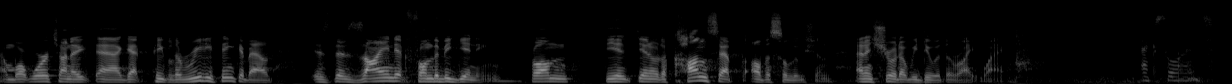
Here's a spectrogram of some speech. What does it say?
And what we're trying to uh, get people to really think about is design it from the beginning, from the, you know, the concept of a solution, and ensure that we do it the right way. Excellent.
